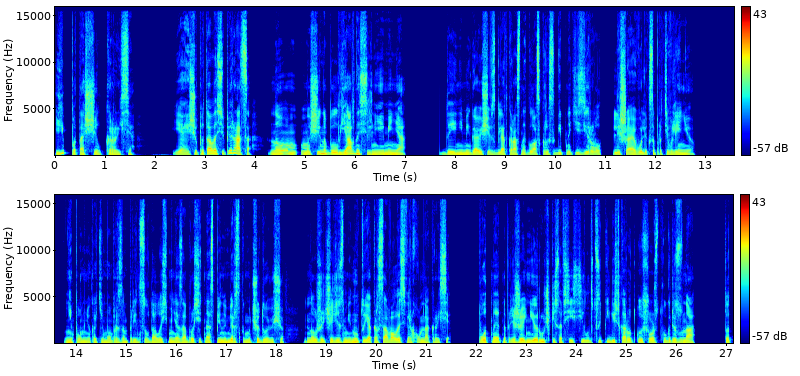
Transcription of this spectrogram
и потащил к крысе. Я еще пыталась упираться, но мужчина был явно сильнее меня. Да и немигающий взгляд красных глаз крысы гипнотизировал, лишая воли к сопротивлению. Не помню, каким образом принцу удалось меня забросить на спину мерзкому чудовищу, но уже через минуту я красовалась верхом на крысе. Потные от напряжения ручки со всей силы вцепились в короткую шерстку грызуна. Тот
